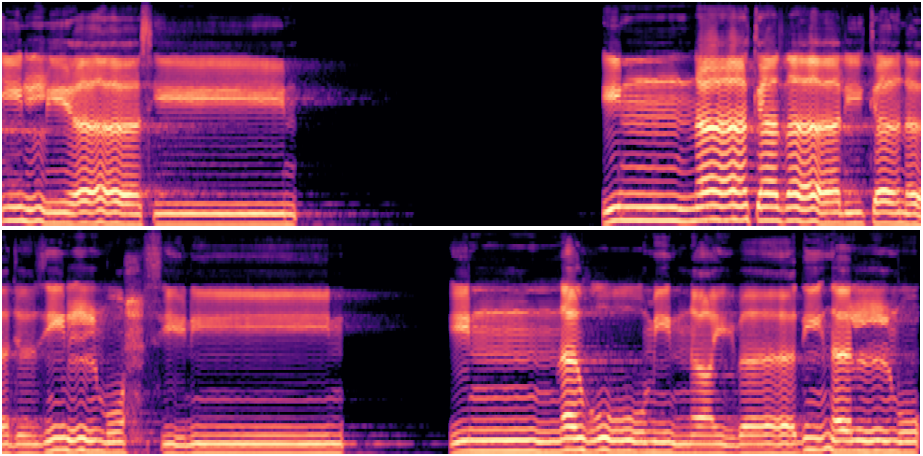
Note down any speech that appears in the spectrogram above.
إلياسين. إنا كذلك نجزي المحسنين. إنه من عبادنا المؤمنين.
